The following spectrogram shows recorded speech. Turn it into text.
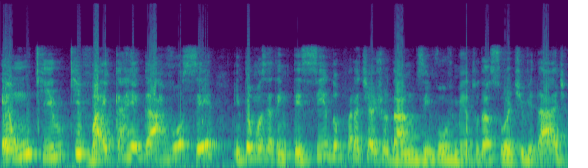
é um quilo que vai carregar você. Então você tem tecido para te ajudar no desenvolvimento da sua atividade.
